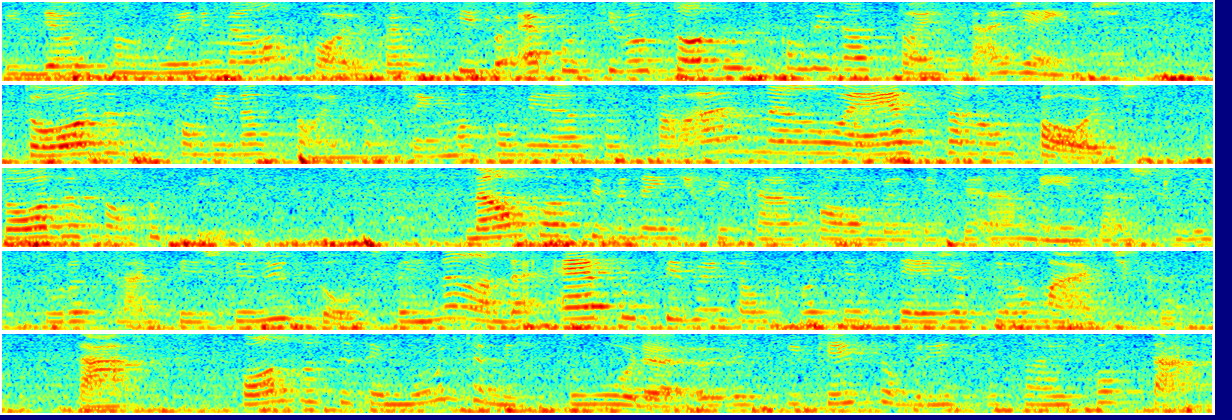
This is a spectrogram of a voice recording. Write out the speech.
e deu sanguíneo melancólico. É possível, é possível todas as combinações, tá, gente? Todas as combinações. Não tem uma combinação que fala, ah, não, essa não pode. Todas são possíveis. Não consigo identificar qual é o meu temperamento. Acho que mistura as características de todos. Fernanda, é possível então que você seja fleumática, tá? Quando você tem muita mistura, eu já expliquei sobre isso, vou só reforçar.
